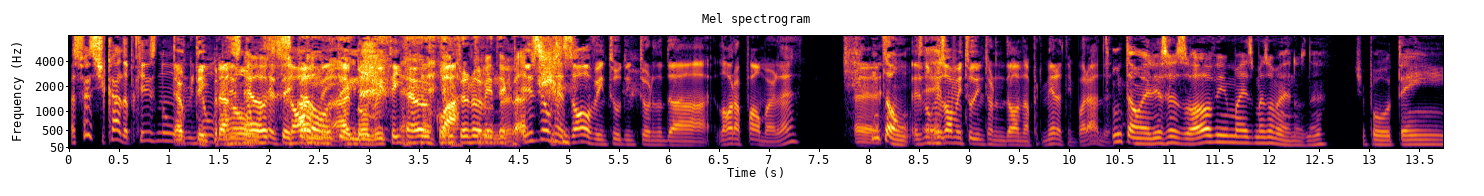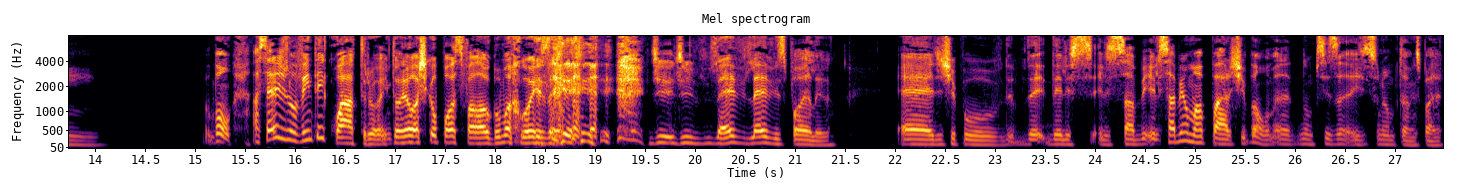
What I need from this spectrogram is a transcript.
mas foi esticada, porque eles não. É o que tem não- pra não É o que tem pra resolvem. ontem. A 94, É o que tem pra né? 94. Eles não resolvem tudo em torno da Laura Palmer, né? É. Então, Eles não é- resolvem tudo em torno dela na primeira temporada? então, eles resolvem, mas mais ou menos, né? Tipo, tem. Bom, a série é de 94, então eu acho que eu posso falar alguma coisa de, de leve, leve spoiler. É, de tipo, de- deles, eles sabem, eles sabem uma parte, bom, é, não precisa, isso não é tão spoiler.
